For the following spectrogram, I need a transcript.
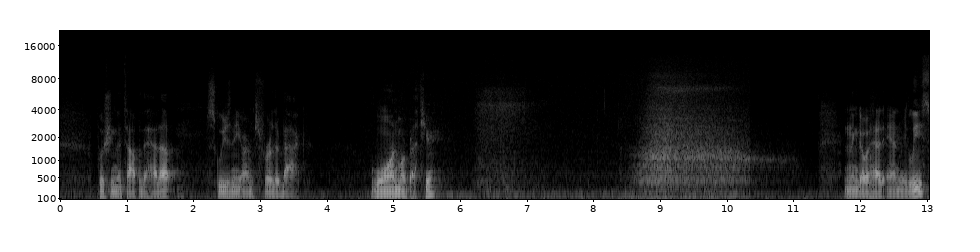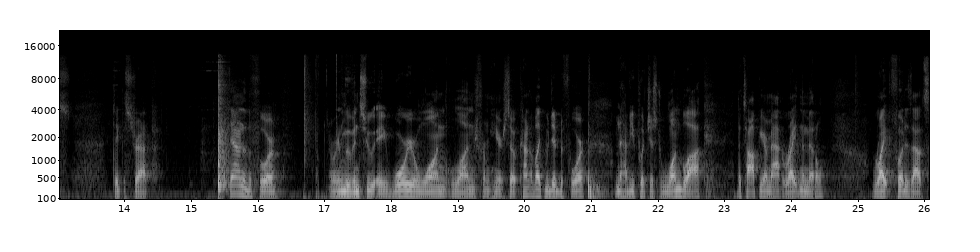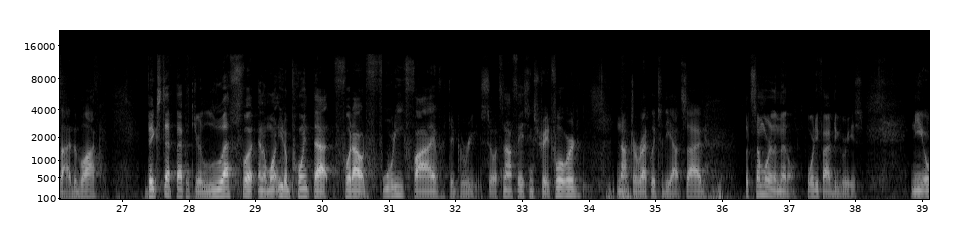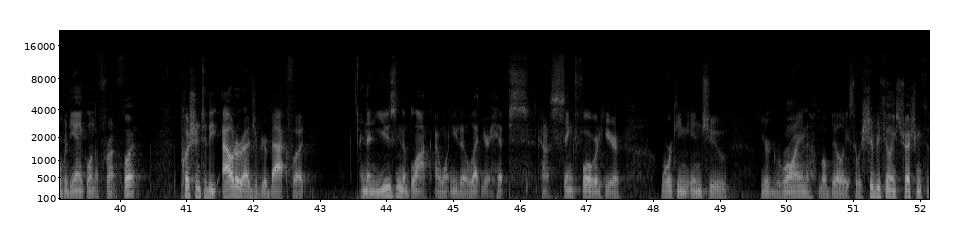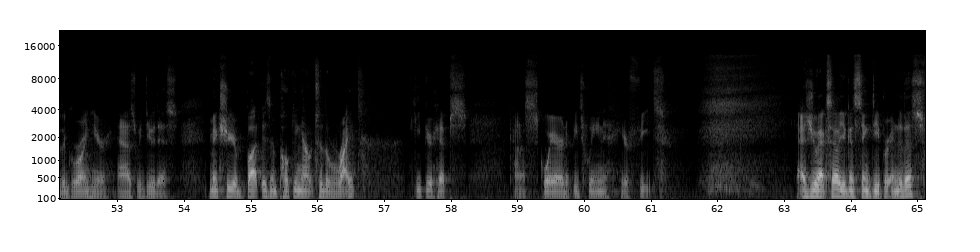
pushing the top of the head up, squeezing the arms further back. One more breath here. And then go ahead and release. Take the strap down to the floor. And we're gonna move into a warrior one lunge from here. So kind of like we did before, I'm gonna have you put just one block at the top of your mat right in the middle. Right foot is outside the block. Big step back with your left foot, and I want you to point that foot out 45 degrees. So it's not facing straight forward, not directly to the outside, but somewhere in the middle, 45 degrees. Knee over the ankle on the front foot. Push into the outer edge of your back foot. And then using the block, I want you to let your hips kind of sink forward here, working into your groin mobility. So we should be feeling stretching through the groin here as we do this. Make sure your butt isn't poking out to the right Keep your hips kind of squared between your feet. As you exhale, you can sink deeper into this.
